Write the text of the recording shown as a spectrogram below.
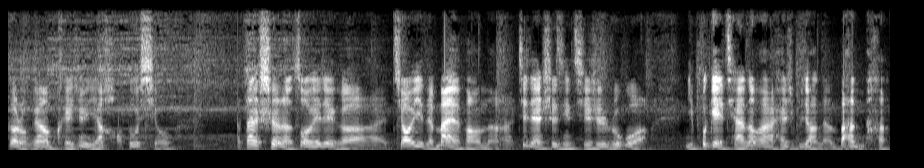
各种各样培训也好都行。但是呢，作为这个交易的卖方呢，哈，这件事情其实如果你不给钱的话还是比较难办的，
